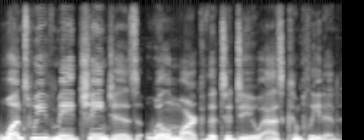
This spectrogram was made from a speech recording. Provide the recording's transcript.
Once we've made changes, we'll mark the to-do as completed.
